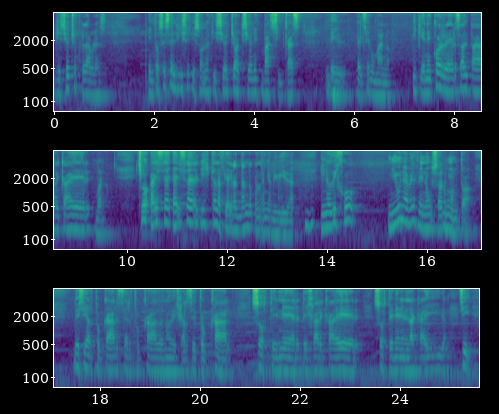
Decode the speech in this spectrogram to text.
18 palabras. Entonces él dice que son las 18 acciones básicas del, del ser humano. Y tiene correr, saltar, caer. Bueno, yo a esa, a esa lista la fui agrandando con los años de mi vida. Y no dejo ni una vez de no usar un montón. Desear tocar, ser tocado, no dejarse tocar, sostener, dejar caer, sostener en la caída. Sí,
